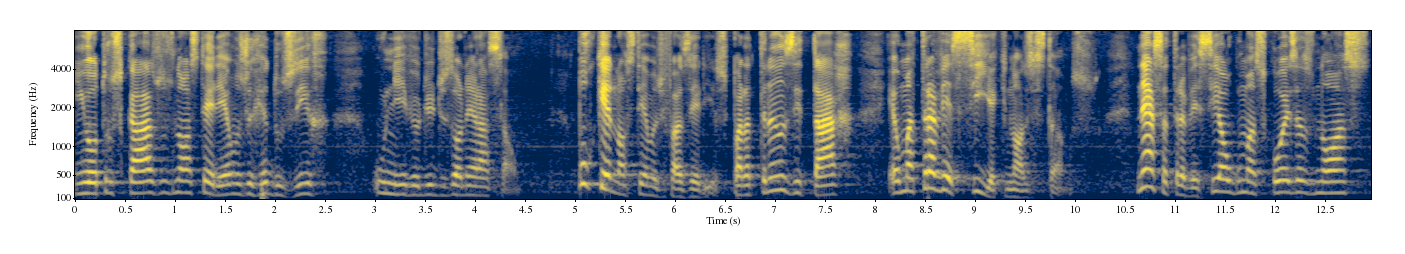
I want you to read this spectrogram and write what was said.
Em outros casos, nós teremos de reduzir o nível de desoneração. Por que nós temos de fazer isso? Para transitar, é uma travessia que nós estamos. Nessa travessia, algumas coisas nós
